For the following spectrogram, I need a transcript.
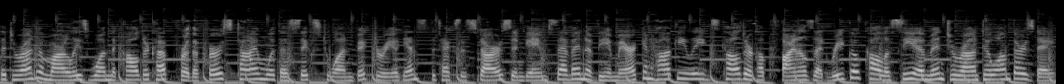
The Toronto Marlies won the Calder Cup for the first time with a 6-1 victory against the Texas Stars in Game 7 of the American Hockey League's Calder Cup Finals at Ricoh Coliseum in Toronto on Thursday.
